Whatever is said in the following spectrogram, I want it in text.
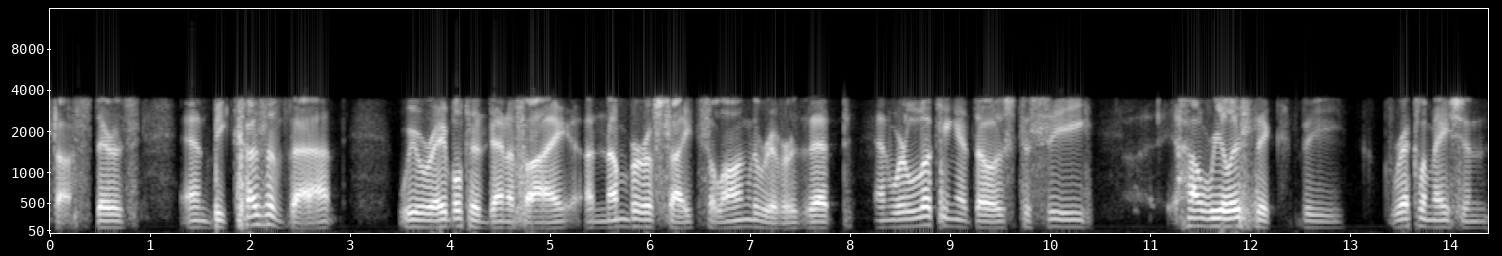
stuff. There's and because of that, we were able to identify a number of sites along the river that and we're looking at those to see how realistic the reclamation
